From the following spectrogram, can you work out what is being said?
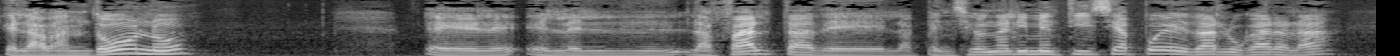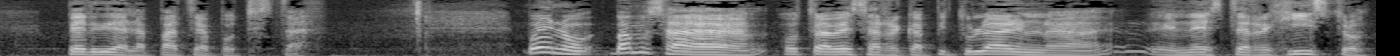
El abandono, el- el- el- la falta de la pensión alimenticia puede dar lugar a la pérdida de la patria potestad. Bueno, vamos a otra vez a recapitular en, la, en este registro.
